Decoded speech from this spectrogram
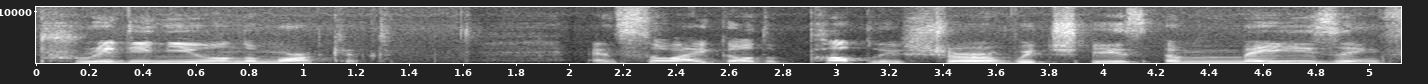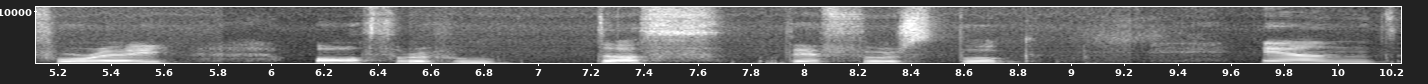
pretty new on the market. And so i got a publisher which is amazing for a author who does their first book. And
